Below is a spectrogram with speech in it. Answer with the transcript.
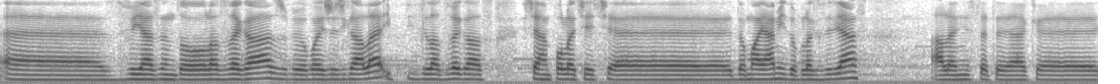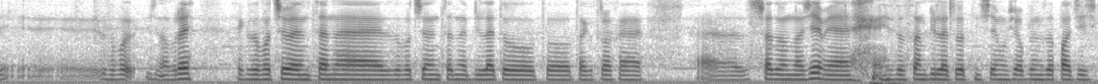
e, z wyjazdem do Las Vegas, żeby obejrzeć galę i z Las Vegas chciałem polecieć e, do Miami, do Black Zillions, ale niestety jak dzień dobry, jak zobaczyłem cenę, zobaczyłem cenę biletu, to tak trochę zszedłem na ziemię i za sam bilet lotniczy musiałbym zapłacić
